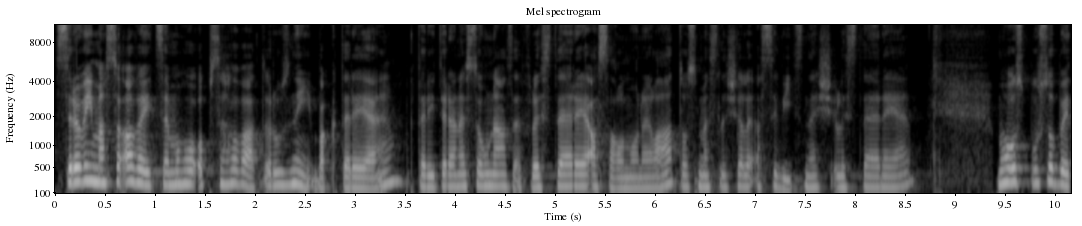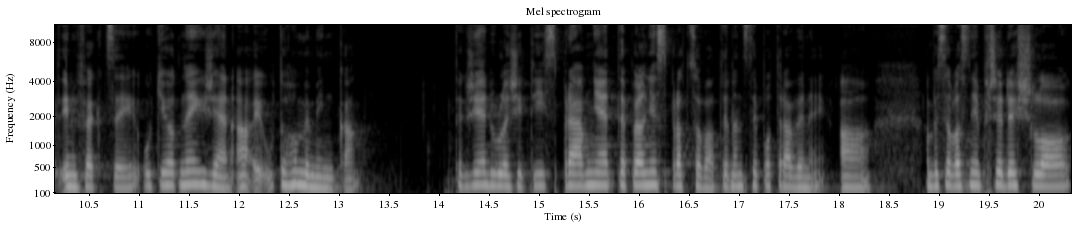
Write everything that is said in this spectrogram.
Syrový maso a vejce mohou obsahovat různé bakterie, které teda nesou název listérie a salmonella, to jsme slyšeli asi víc než listérie. Mohou způsobit infekci u těhotných žen a i u toho miminka. Takže je důležitý správně tepelně zpracovat tyhle ty potraviny a aby se vlastně předešlo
